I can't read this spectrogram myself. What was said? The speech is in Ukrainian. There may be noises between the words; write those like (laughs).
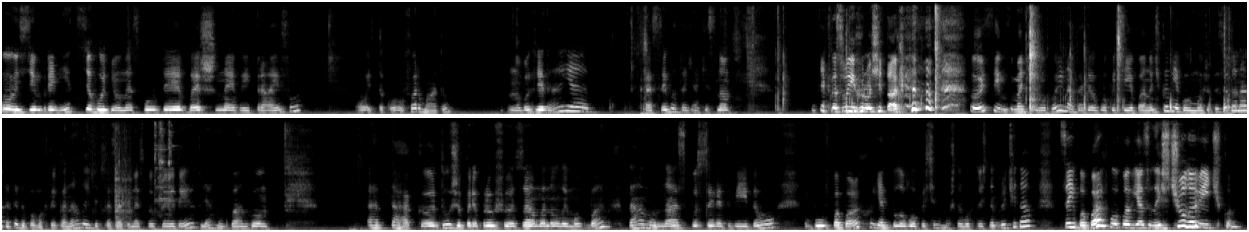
Всім привіт! Сьогодні у нас буде вишневий трайфл. Ось такого формату. Ну, виглядає красиво та якісно. Як на свої гроші, так. (laughs) Всім смачного. І нагадую, в описі є баночка, в яку ви можете задонатити, допомогти каналу і підказати наступну ідею для мукбангу. А, Так, е, дуже перепрошую за минулий мукбанг. Там у нас посеред відео був бабах, як було в описі, ну, можливо, хтось не прочитав. Цей бабах був пов'язаний з чоловічком,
